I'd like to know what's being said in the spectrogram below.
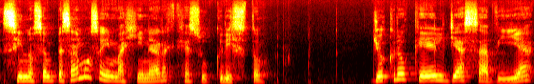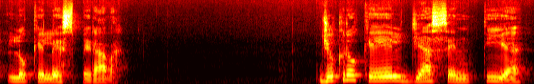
Si nos empezamos a imaginar Jesucristo, yo creo que él ya sabía lo que le esperaba. Yo creo que él ya sentía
